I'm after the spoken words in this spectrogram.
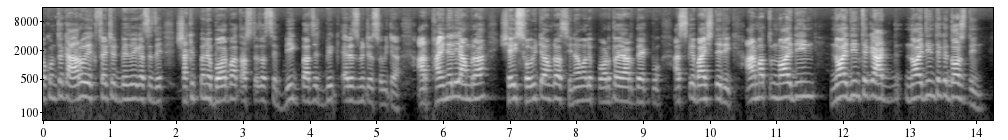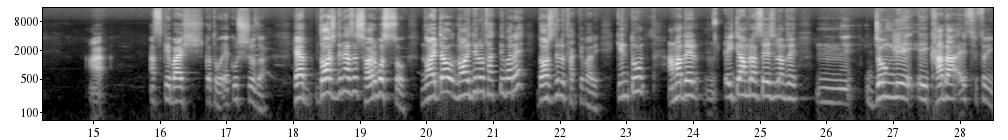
তখন থেকে আরও এক্সাইটেড বেড়ে গেছে যে শাকিব খানের বরবাদ আসতে যাচ্ছে। বিগ বাজেট বিগ অ্যারেঞ্জমেন্টের ছবিটা। আর ফাইনালি আমরা সেই ছবিটা আমরা সিনেমালে পর্দায় আর দেখব। আজকে বাইশ তারিখ। আর মাত্র নয় দিন নয় দিন থেকে আট, নয় দিন থেকে দশ দিন। আজকে বাইশ কত? একুশ সোজা হ্যাঁ দশ দিন আছে সর্বোচ্চ নয়টাও, নয় দিনও থাকতে পারে, দশ দিনও থাকতে পারে। কিন্তু আমাদের এইটা আমরা চেয়েছিলাম যে জঙ্গলি এই খাদা সরি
